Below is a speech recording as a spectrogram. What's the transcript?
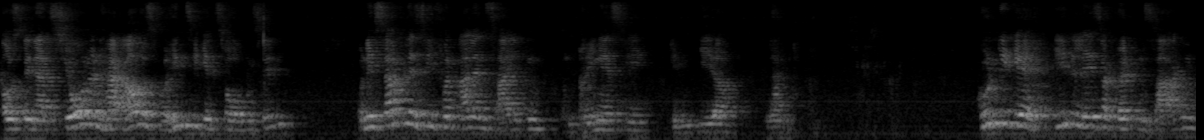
aus den Nationen heraus, wohin sie gezogen sind, und ich sammle sie von allen Seiten und bringe sie in ihr Land. Kundige Bibelleser könnten sagen,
